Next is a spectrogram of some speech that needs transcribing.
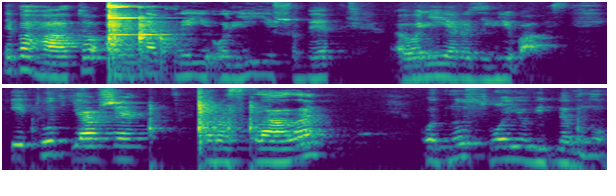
Небагато, але так лию олії, щоб олія розігрівалась. І тут я вже розклала одну свою відбивну.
